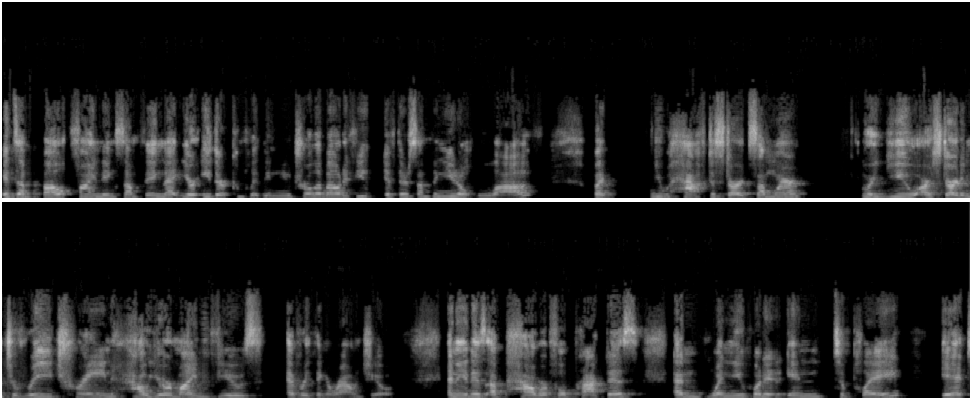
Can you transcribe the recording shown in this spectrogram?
it's about finding something that you're either completely neutral about if you if there's something you don't love, but you have to start somewhere where you are starting to retrain how your mind views everything around you and it is a powerful practice and when you put it into play it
